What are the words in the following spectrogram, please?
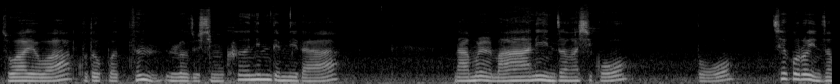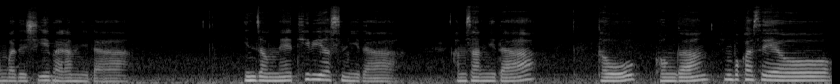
좋아요와 구독 버튼 눌러주시면 큰 힘 됩니다. 남을 많이 인정하시고 또 최고로 인정받으시기 바랍니다. 인정내 TV였습니다. 감사합니다. 더욱 건강 행복하세요.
